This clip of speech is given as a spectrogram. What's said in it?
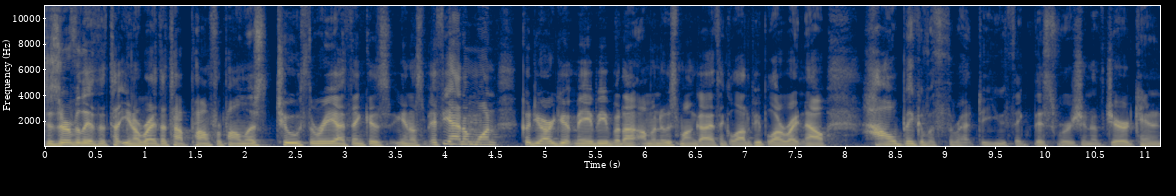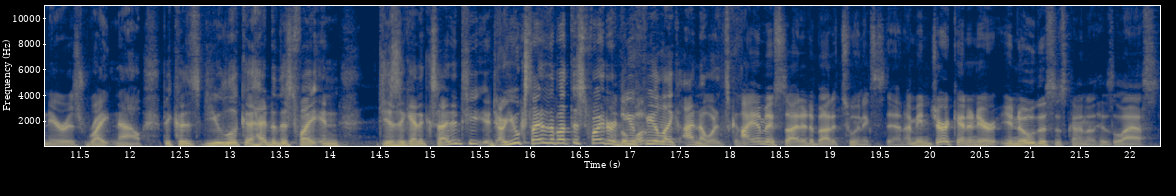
deservedly at the top, you know, right at the top pound for pound list. Two, three, I think is, you know, if you had him one, could you argue it? Maybe, but I, I'm an Usman guy. I think a lot of people are right now. How big of a threat do you think this version of Jared Cannonier is right now? Because you look ahead to this fight and does it get excited to you? Are you excited about this fight, or the do you one- feel like I know what it's going to I am excited about it to an extent. I mean, Jared Cannonier, you know, this is kind of his last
